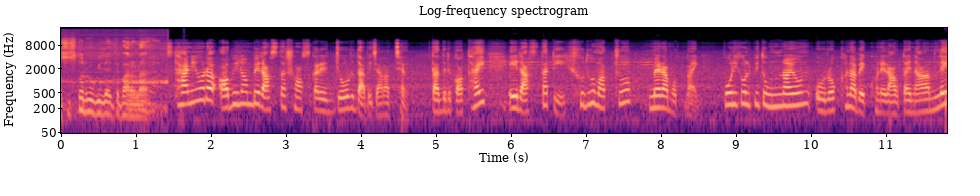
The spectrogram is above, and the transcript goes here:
অসুস্থ রুগী যাইতে পারে না। স্থানীয়রা অবিলম্বে রাস্তা সংস্কারের জোর দাবি জানাচ্ছেন। তাদের কথাই এই রাস্তাটি শুধুমাত্র মেরামত নয় পরিকল্পিত উন্নয়ন ও রক্ষণাবেক্ষণের আওতায় না আনলে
